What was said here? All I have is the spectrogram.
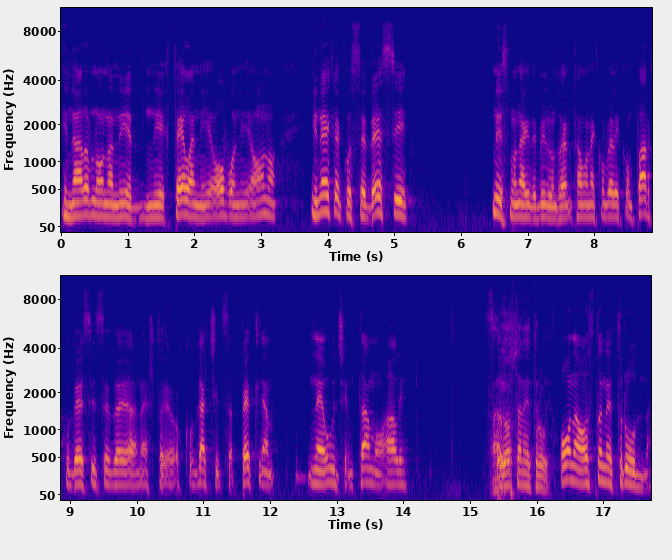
I naravno ona nije nije htela nije ovo nije ono. I nekako se desi Mi smo negde bili u tamo nekom velikom parku, desi se da ja nešto je oko gačica petljam, ne uđem tamo, ali... Ali ostane trudna. Ona ostane trudna.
